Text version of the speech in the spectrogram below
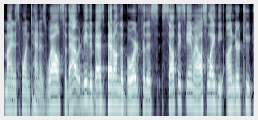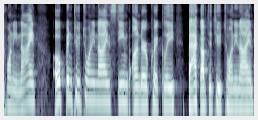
minus 110 as well. So that would be the best bet on the board for this Celtics game. I also like the under 229. Open 229, steamed under quickly, back up to 229,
